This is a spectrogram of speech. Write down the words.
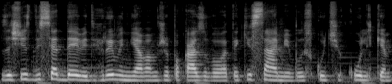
За 69 гривень я вам вже показувала такі самі блискучі кульки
